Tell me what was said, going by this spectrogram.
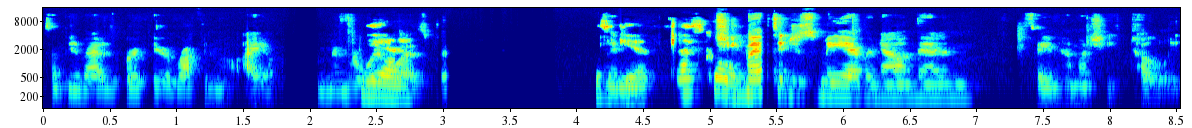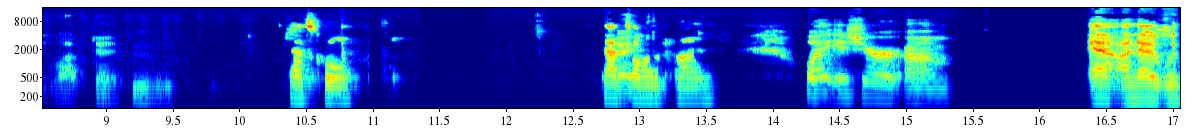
something about his birthday or rock and roll. I don't remember what Yeah. it was, but As a gift. That's cool. she messages me every now and then saying how much he totally loved it. And That's cool. That's a lot of fun. What is your um? And I know we've,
